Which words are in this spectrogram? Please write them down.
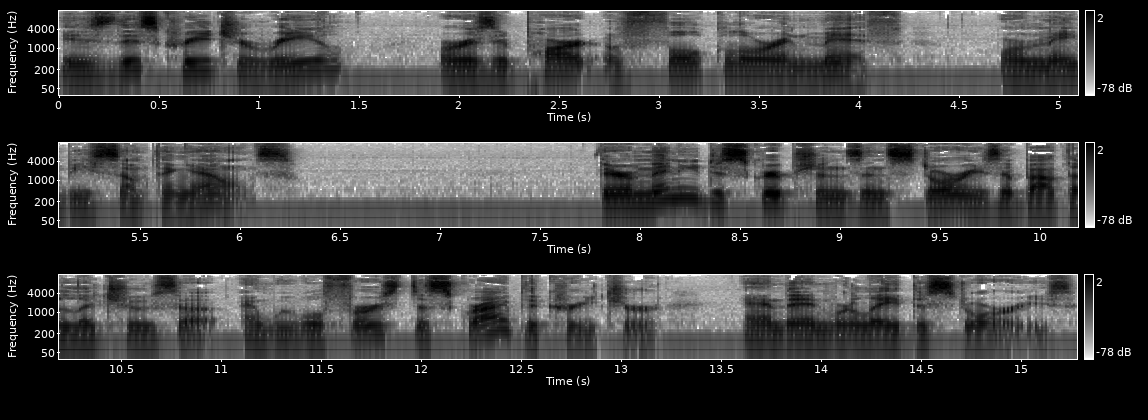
Is this creature real? Or is it part of folklore and myth, or maybe something else? There are many descriptions and stories about the lechuza, and we will first describe the creature and then relate the stories.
